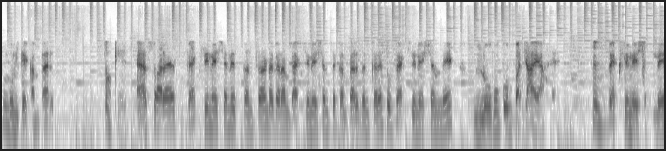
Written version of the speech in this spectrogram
हम्म। उनके comparison okay as far as vaccination is concern अगर हम वैक्सीनेशन से कंपैरिजन करें तो वैक्सीनेशन ने लोगों को बचाया है वैक्सीनेशन हम्म। ने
